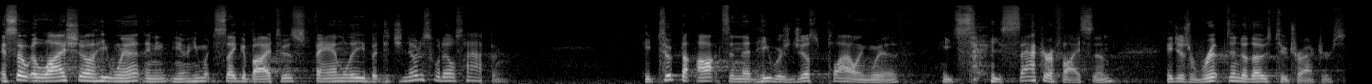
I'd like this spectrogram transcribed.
And so Elisha, he went and he, you know, he went to say goodbye to his family. But did you notice what else happened? He took the oxen that he was just plowing with. He, he sacrificed them. He just ripped into those two tractors.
